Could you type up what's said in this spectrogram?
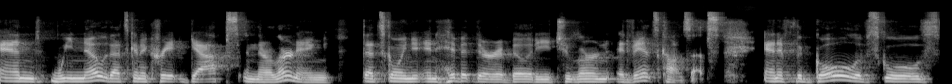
and we know that's going to create gaps in their learning that's going to inhibit their ability to learn advanced concepts. And if the goal of schools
